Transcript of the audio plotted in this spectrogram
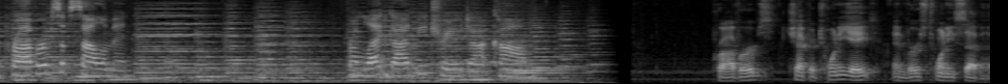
The Proverbs of Solomon from LetGodBetrue.com. Proverbs chapter 28 and verse 27.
